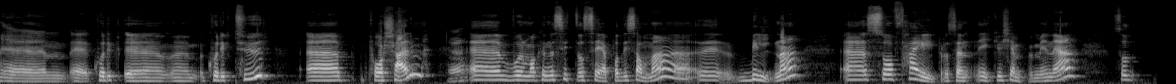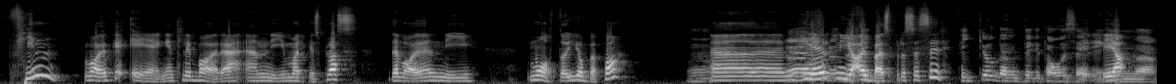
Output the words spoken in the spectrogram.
um, korrekt, korrek eh, korrektur uh, på skjerm, Ja. uh, hvor man kunne sitte og se på de samme bildene. Så feilprosenten gikk jo kjempemye ned. Så Finn var jo ikke egentlig bare en ny markedsplass. Det var jo en ny måte å jobbe på. Eh, helt nye fikk- arbeidsprosesser. Fikk jo den digitaliseringen Ja. eh,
